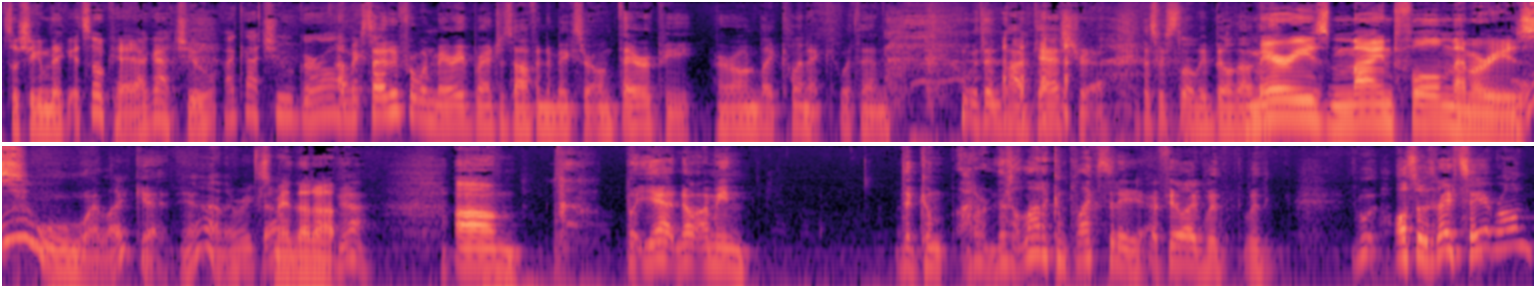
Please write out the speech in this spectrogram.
so she can make it's okay. I got you. I got you, girl. I'm excited for when Mary branches off into makes her own therapy, her own like clinic within within Podcastria as we slowly build out. this- Mary's mindful memories. Ooh, I like it. Yeah, there we go. made that up. Yeah. Um, but yeah, no, I mean, the com- I don't. There's a lot of complexity. I feel like with with. Also, did I say it wrong?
